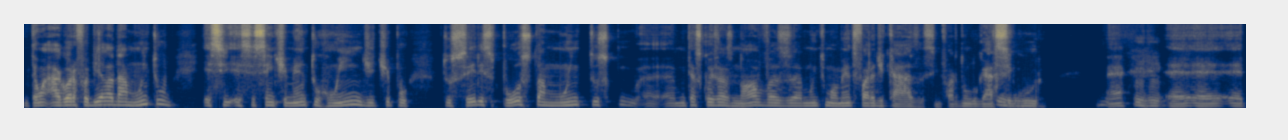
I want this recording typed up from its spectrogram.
Então a agorafobia, ela dá muito esse, esse sentimento ruim de, tipo, tu ser exposto a muitos, a muitas coisas novas, a muito momento fora de casa, assim, fora de um lugar uhum. seguro. Né? Uhum. É, é, é,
